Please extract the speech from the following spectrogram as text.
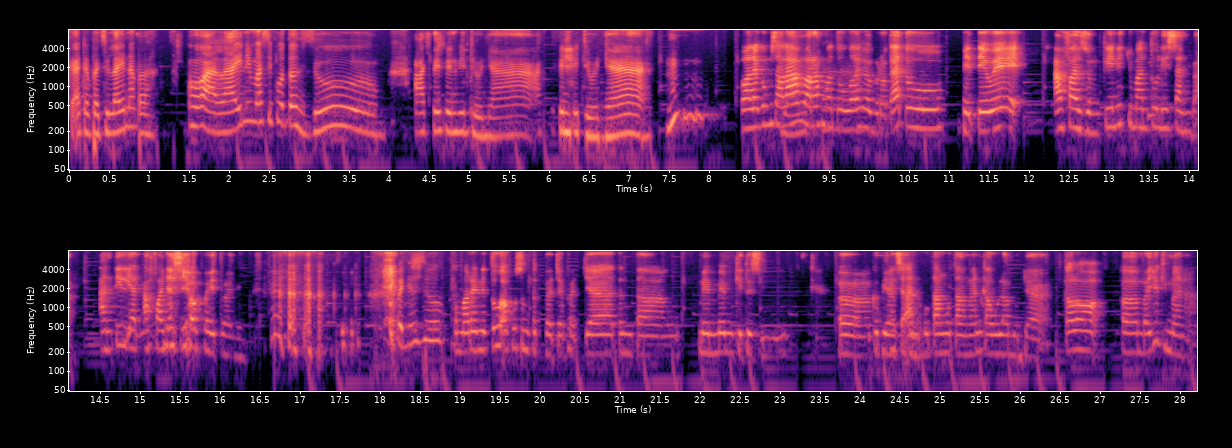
Gak ada baju lain apa? Oh ala, ini masih foto Zoom. Aktifin videonya, aktifin videonya. Waalaikumsalam warahmatullahi wabarakatuh. BTW, Ava Zoomki ini cuma tulisan, Mbak. Nanti lihat Avanya siapa itu aja. Penyusup. Kemarin itu aku sempat baca-baca tentang meme-meme gitu sih. Uh, kebiasaan utang-utangan kaula muda. Kalau uh, Mbak Yu gimana?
